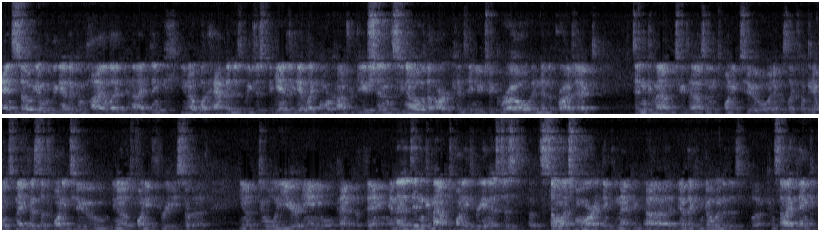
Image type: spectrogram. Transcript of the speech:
And so, you know, we began to compile it, and then I think, you know, what happened is we just began to get like more contributions, you know, the art continued to grow, and then the project didn't come out in 2022, and it was like, okay, let's make this a 22, you know, 23 sort of you know, dual year annual kind of a thing. And then it didn't come out in 23, and there's just so much more, I think, than that, uh, you know, that can go into this book. And so I think,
